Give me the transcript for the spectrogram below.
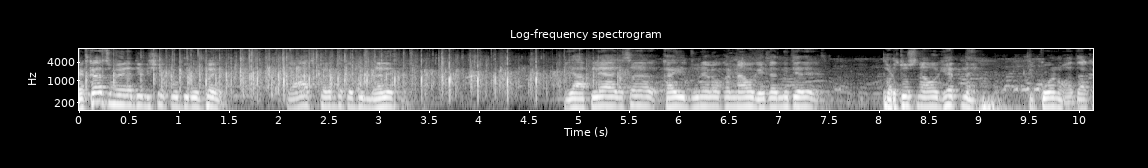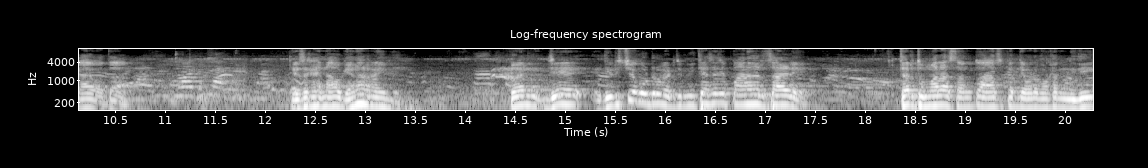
एकाच वेळेला दीडशे कोटी रुपये हे आजपर्यंत कधी मिळालेच नाही. म्हणजे आपल्या जसं काही जुन्या लोकांना नावं घेतात मी ते फडतूस नावं घेत नाही. की कोण होता काय होता. त्याचं काय नाव घेणार नाही मी. पण जे दीडशे कोटी रुपये तुम्ही इतिहासाचे पानं जर चालले तर तुम्हाला सांगतो आजपर्यंत एवढा मोठा निधी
